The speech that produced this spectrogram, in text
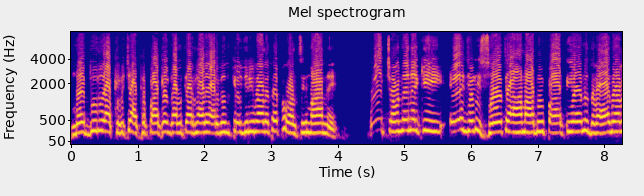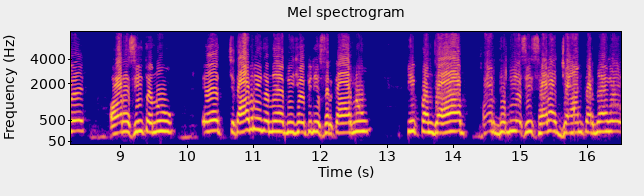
ਮੋਦੀ ਨੂੰ ਅੱਖ ਵਿੱਚ ਅੱਖ ਪਾ ਕੇ ਗੱਲ ਕਰਨ ਵਾਲੇ ਅਰਵਿੰਦ ਕੇਜਰੀਵਾਲ ਅਤੇ ਭਗਵੰਤ ਸਿੰਘ ਮਾਨ ਨੇ। ਉਹ ਚਾਹੁੰਦੇ ਨੇ ਕਿ ਇਹ ਜਿਹੜੀ ਸੋਚ ਆਮ ਆਦਮੀ ਪਾਰਟੀ ਹੈ, ਇਹਨੂੰ ਦਬਾਇਆ ਜਾਵੇ ਔਰ ਅਸੀਂ ਤੁਹਾਨੂੰ ਇਹ ਚੇਤਾਵਨੀ ਦਿੰਦੇ ਆ ਬੀਜੇਪੀ ਦੀ ਸਰਕਾਰ ਨੂੰ ਕਿ ਪੰਜਾਬ ਔਰ ਦਿੱਲੀ ਅਸੀਂ ਸਾਰਾ ਜਾਮ ਕਰ ਦਿਆਂਗੇ।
